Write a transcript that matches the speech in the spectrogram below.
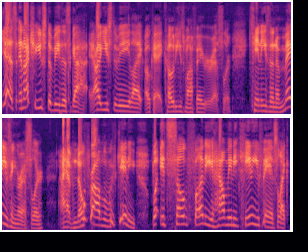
Yes, and I used to be this guy. I used to be like, okay, Cody's my favorite wrestler. Kenny's an amazing wrestler. I have no problem with Kenny, but it's so funny how many Kenny fans like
